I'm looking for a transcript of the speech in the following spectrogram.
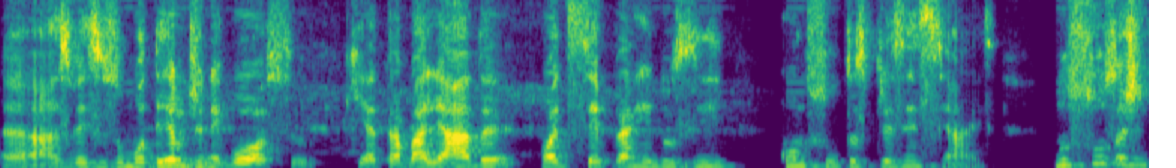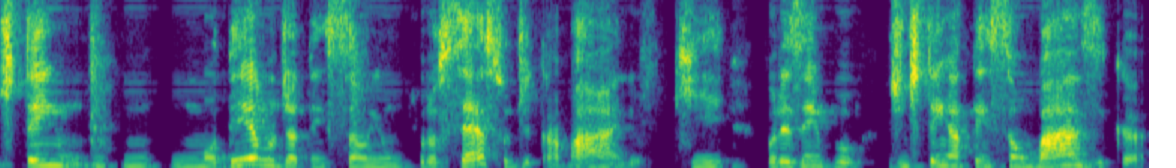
é, às vezes o modelo de negócio que é trabalhado pode ser para reduzir consultas presenciais. No SUS, a gente tem um, um, um, modelo de atenção e um processo de trabalho que, por exemplo, a gente tem atenção básica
